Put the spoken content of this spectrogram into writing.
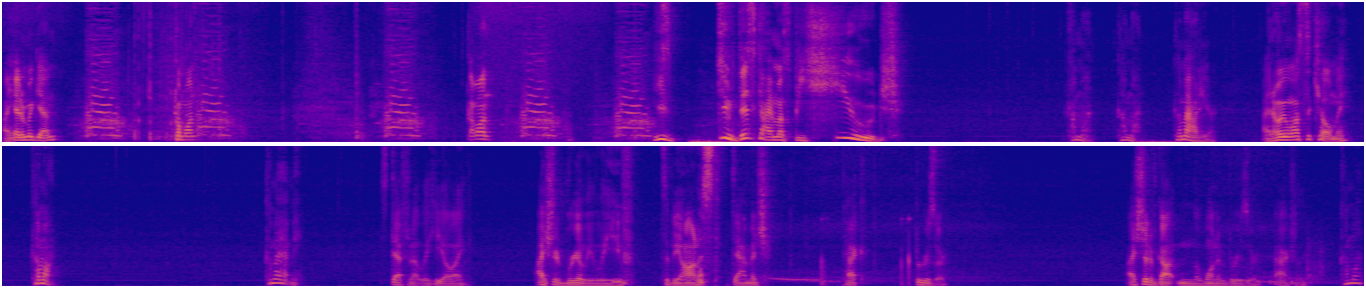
I hit him again. Come on. Come on. He's... Dude, this guy must be huge. Come on. Come on. Come out here. I know he wants to kill me. Come on. Come at me. He's definitely healing. I should really leave, to be honest. Damage. Peck. Bruiser. I should have gotten the one in Bruiser, actually. Come on.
